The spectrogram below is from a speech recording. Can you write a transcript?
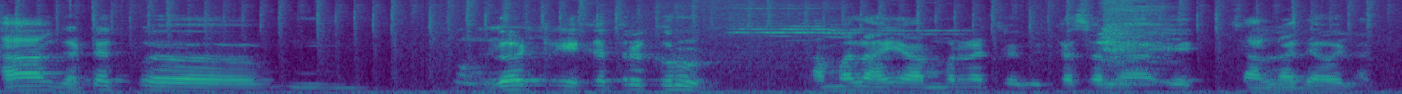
हा घटक गट एकत्र करून आम्हाला हे अंबरनाथच्या विकासाला एक चालना द्यावी लागते.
